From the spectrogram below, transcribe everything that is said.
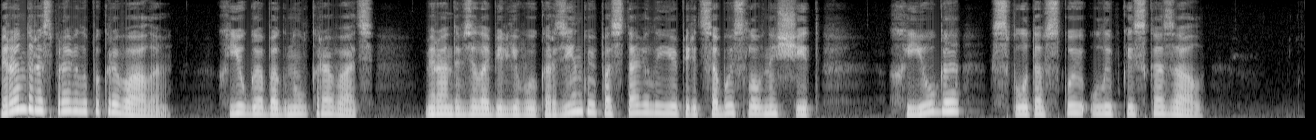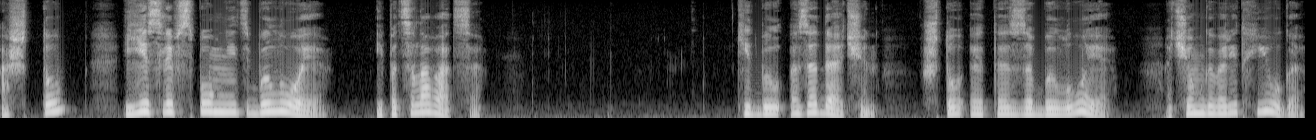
Миранда расправила покрывало. Хьюго обогнул кровать. Миранда взяла бельевую корзинку и поставила ее перед собой словно щит. Хьюго с плутовской улыбкой сказал, «А что, если вспомнить былое и поцеловаться?» Кит был озадачен. Что это за былое? О чем говорит Хьюго?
